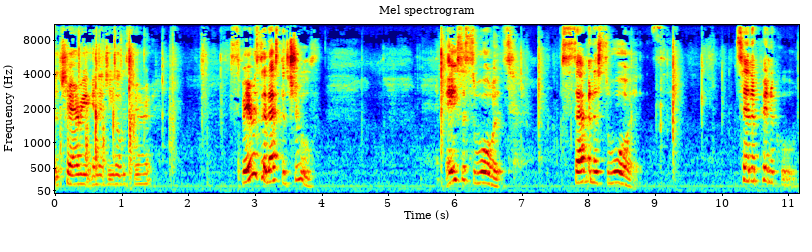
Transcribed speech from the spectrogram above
The chariot energy, Holy Spirit. Spirit said that's the truth. Ace of Swords, Seven of Swords, Ten of Pentacles,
